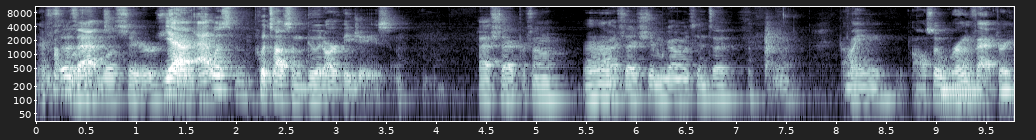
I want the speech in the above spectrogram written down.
They're fun. games. Atlus here. Yeah, Atlus puts out some good RPGs. Hashtag Persona. Mhm. Hashtag Shin Megami Tensei. I mean, also Rune Factory.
